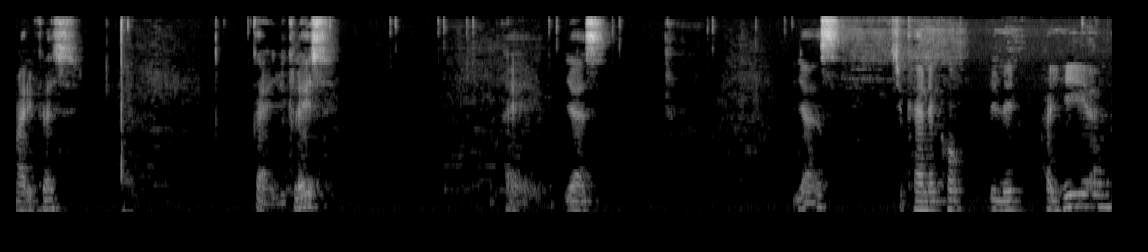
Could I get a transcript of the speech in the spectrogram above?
I refresh okay you click okay yes. Yes. You can copy delete right here.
